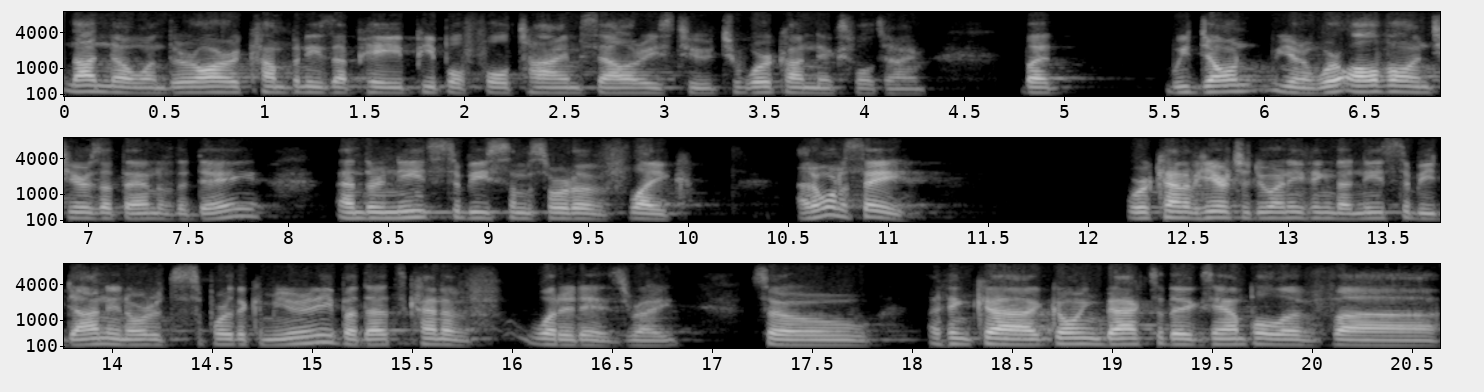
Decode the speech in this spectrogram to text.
not no one, there are companies that pay people full-time salaries to, to work on Nix full-time, but we don't, you know, we're all volunteers at the end of the day, and there needs to be some sort of like, I don't want to say we're kind of here to do anything that needs to be done in order to support the community, but that's kind of what it is, right? So I think uh, going back to the example of, uh,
